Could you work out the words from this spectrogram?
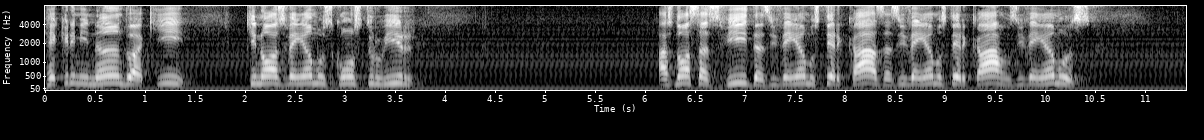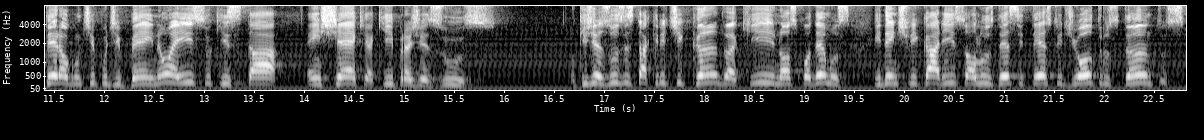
recriminando aqui que nós venhamos construir as nossas vidas e venhamos ter casas e venhamos ter carros e venhamos ter algum tipo de bem, não é isso que está em xeque aqui para Jesus. O que Jesus está criticando aqui, nós podemos identificar isso à luz desse texto e de outros tantos.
